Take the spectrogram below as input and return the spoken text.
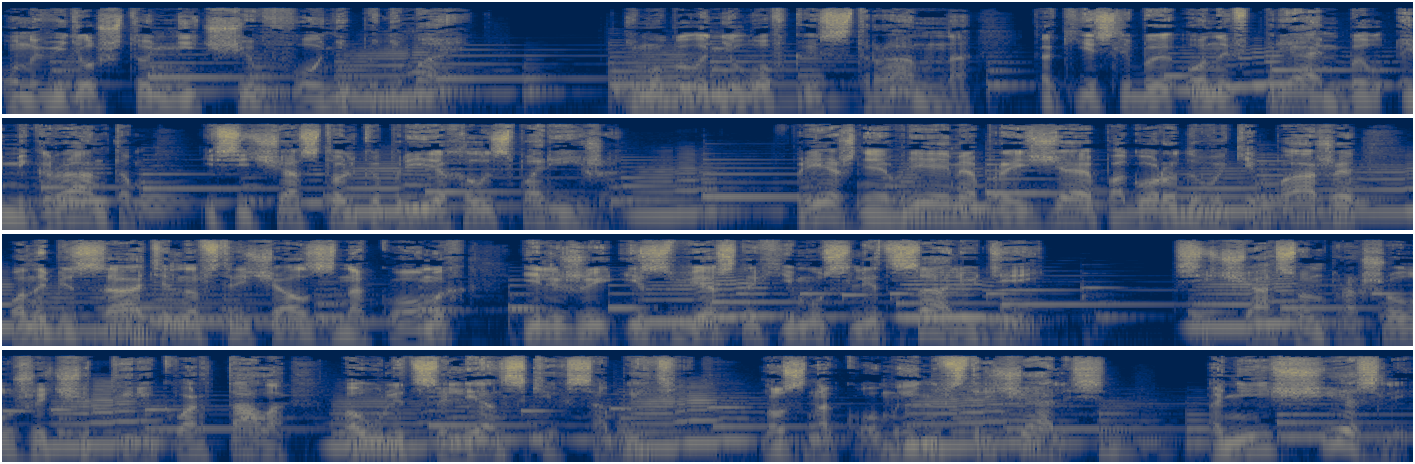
он увидел, что ничего не понимает. Ему было неловко и странно, как если бы он и впрямь был эмигрантом и сейчас только приехал из Парижа. В прежнее время, проезжая по городу в экипаже, он обязательно встречал знакомых или же известных ему с лица людей. Сейчас он прошел уже четыре квартала по улице Ленских событий, но знакомые не встречались. Они исчезли,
